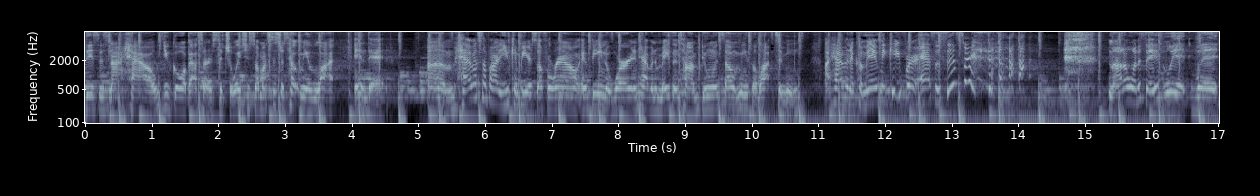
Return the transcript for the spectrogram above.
this is not how you go about certain situations. So my sisters helped me a lot in that. Um, having somebody you can be yourself around and being the word and having an amazing time doing so means a lot to me. Like having a commandment keeper as a sister. I don't want to say it's lit, but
